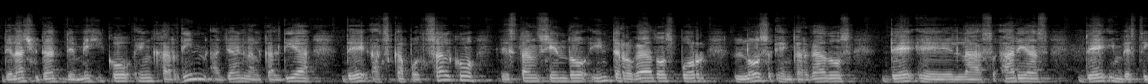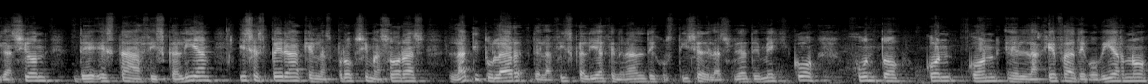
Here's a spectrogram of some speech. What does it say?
de la Ciudad de México en Jardín, allá en la alcaldía de Azcapotzalco, están siendo interrogados por los encargados de eh, las áreas de investigación de esta Fiscalía y se espera que en las próximas horas la titular de la Fiscalía General de Justicia de la Ciudad de México, junto con, con eh, la jefa de gobierno,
